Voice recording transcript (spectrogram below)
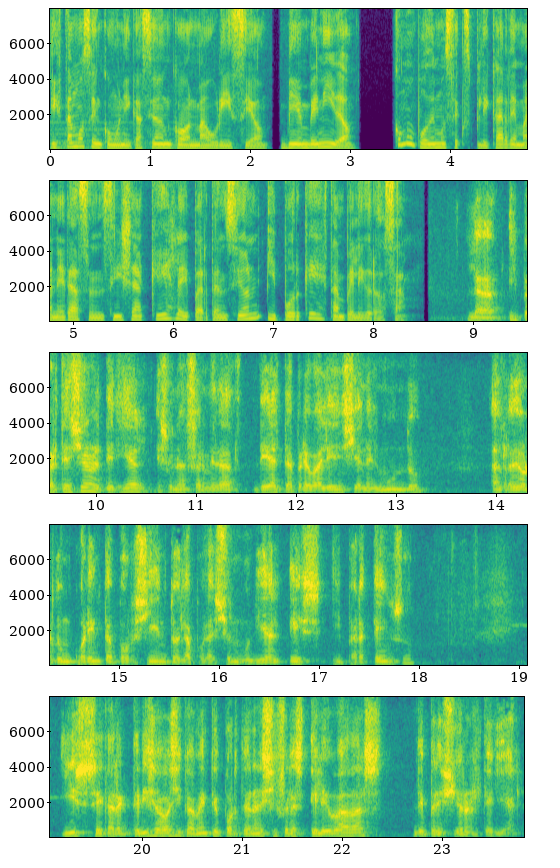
Estamos en comunicación con Mauricio. Bienvenido. ¿Cómo podemos explicar de manera sencilla qué es la hipertensión y por qué es tan peligrosa? La hipertensión arterial es una enfermedad de alta prevalencia en el mundo. Alrededor de un 40% de la población mundial es hipertenso y se caracteriza básicamente por tener cifras elevadas de presión arterial.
